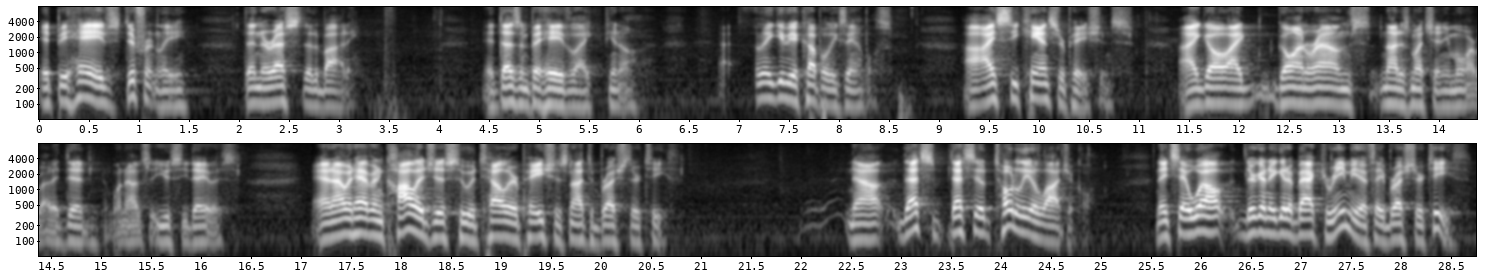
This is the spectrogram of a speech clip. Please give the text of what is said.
it behaves differently than the rest of the body. It doesn't behave like, you know. Let me give you a couple examples. Uh, I see cancer patients. I go, I go on rounds, not as much anymore, but I did when I was at UC Davis. And I would have oncologists who would tell their patients not to brush their teeth. Now, that's, that's totally illogical. they'd say, well, they're going to get a bacteremia if they brush their teeth.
